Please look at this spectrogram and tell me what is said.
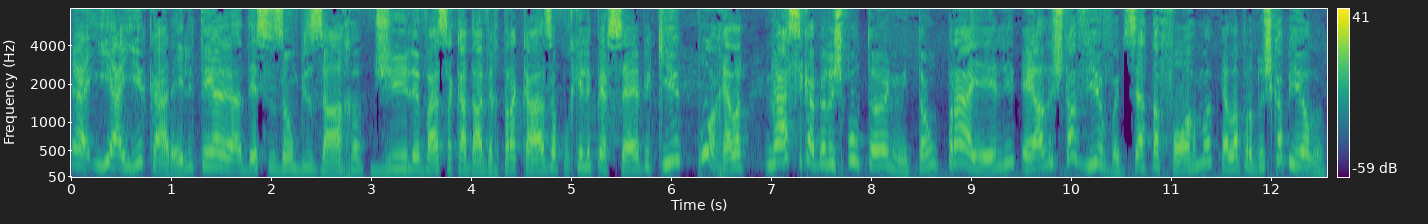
É, e aí, cara, ele tem a decisão bizarra de levar essa cadáver pra casa porque ele percebe que, porra, ela nasce cabelo espontâneo. Então, pra ele, ela está viva. De certa forma, ela produz cabelo.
